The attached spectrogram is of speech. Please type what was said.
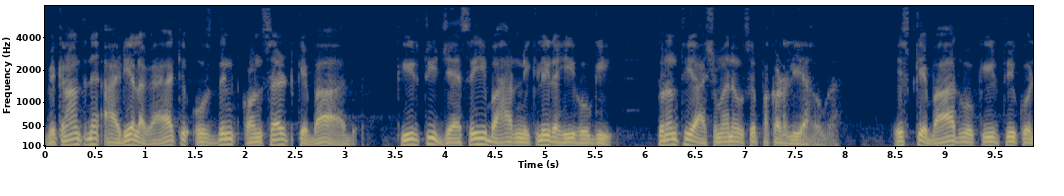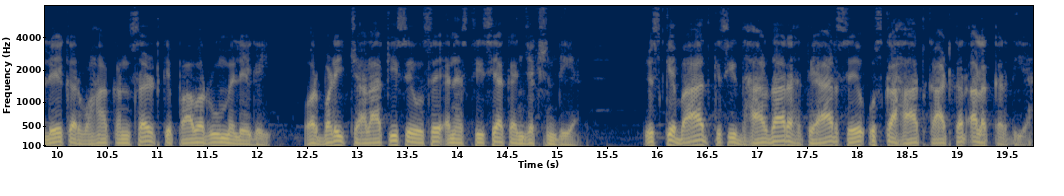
विक्रांत ने आइडिया लगाया कि उस दिन कॉन्सर्ट के बाद कीर्ति जैसे ही बाहर निकली रही होगी, तुरंत ही आशमा ने उसे पकड़ लिया होगा। इसके बाद वो कीर्ति को लेकर वहाँ कंसर्ट के पावर रूम में ले गई और बड़ी चालाकी से उसे एनेस्थीसिया का इंजेक्शन दिया। इसके बाद किसी धारदार हथियार से उसका हाथ काटकर अलग कर दिया।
